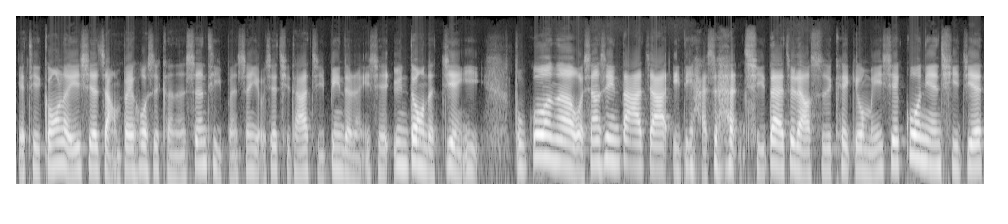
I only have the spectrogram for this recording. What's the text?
也提供了一些长辈或是可能身体本身有些其他疾病的人一些运动的建议。不过呢，我相信大家一定还是很期待治疗师可以给我们一些过年期间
